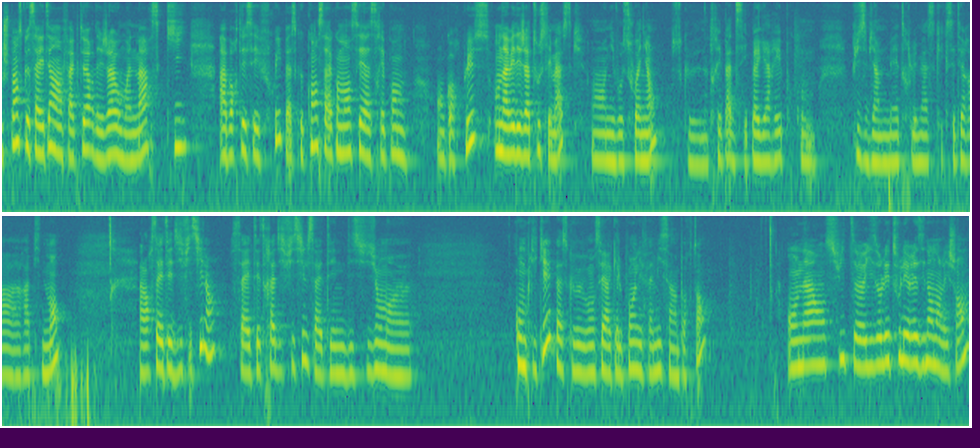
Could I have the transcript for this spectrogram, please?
Je pense que ça a été un facteur déjà au mois de mars qui a porté ses fruits parce que quand ça a commencé à se répandre encore plus, on avait déjà tous les masques en niveau soignant, puisque notre EHPAD s'est bagarré pour qu'on puisse bien le mettre, le masque, etc. rapidement. Alors ça a été difficile, hein. ça a été très difficile, ça a été une décision euh, compliquée parce qu'on sait à quel point les familles c'est important. On a ensuite euh, isolé tous les résidents dans les chambres.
